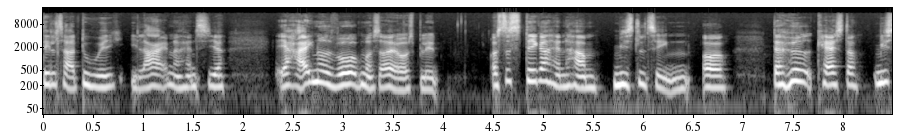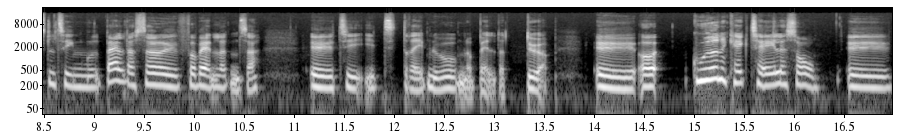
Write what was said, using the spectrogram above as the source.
deltager du ikke i lejen, og han siger, jeg har ikke noget våben, og så er jeg også blind. Og så stikker han ham misteltenen, og da Hød kaster misteltenen mod Balder, så øh, forvandler den sig øh, til et dræbende våben, og Balder dør. Øh, og guderne kan ikke tale af sorg. Øh,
